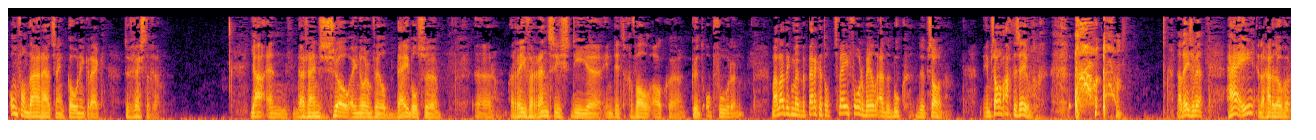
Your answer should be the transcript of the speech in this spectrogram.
om van daaruit zijn koninkrijk te vestigen. Ja, en daar zijn zo enorm veel bijbelse referenties die je in dit geval ook uh, kunt opvoeren. Maar laat ik me beperken tot twee voorbeelden uit het boek De Psalmen. In Psalm 78. daar lezen we. Hij, en dan gaat het over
